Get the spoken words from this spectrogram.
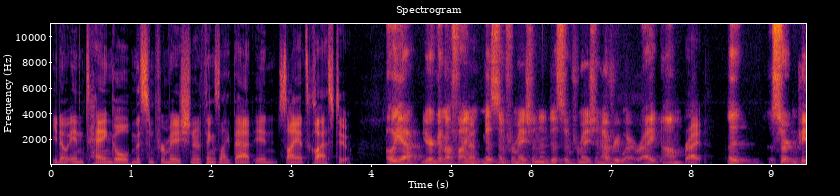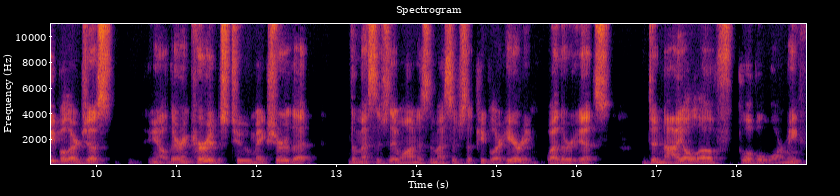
you know entangle misinformation or things like that in science class too. Oh yeah, you're going to find yeah. misinformation and disinformation everywhere, right? Um, right. certain people are just you know they're encouraged to make sure that the message they want is the message that people are hearing, whether it's denial of global warming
